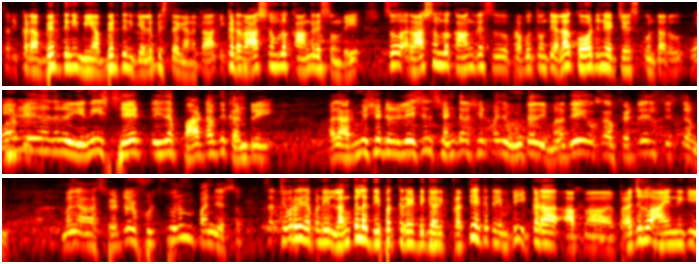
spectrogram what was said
సార్ ఇక్కడ అభ్యర్థిని మీ అభ్యర్థిని గెలిపిస్తే గనక ఇక్కడ రాష్ట్రంలో కాంగ్రెస్ ఉంది. సో రాష్ట్రంలో కాంగ్రెస్ ప్రభుత్వంతో ఎలా కోఆర్డినేట్ చేసుకుంటారు? Any state is a part of the country. అది అడ్మినిస్ట్రేటివ్ రిలేషన్ సెంటర్ స్టేట్ మధ్య ఉంటుంది. మనది ఒక ఫెడరల్ సిస్టమ్. మన ఆ ఫెడరల్ ఫుడ్స్ పనిచేస్తాం సార్ చివరిగా చెప్పండి లంకల దీపక్ రెడ్డి గారికి ప్రత్యేకత ఏమిటి? ఇక్కడ ప్రజలు ఆయనకి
